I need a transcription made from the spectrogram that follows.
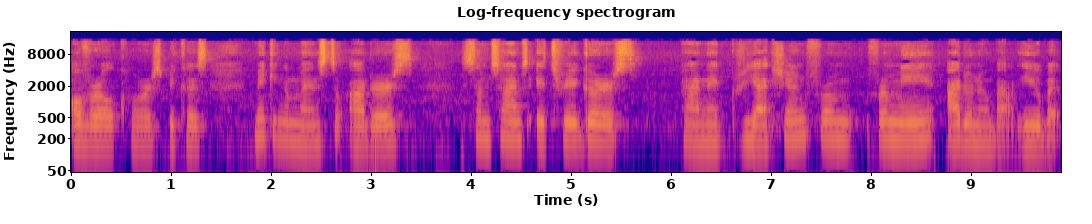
overall course because making amends to others sometimes it triggers panic reaction from from me. I don't know about you, but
